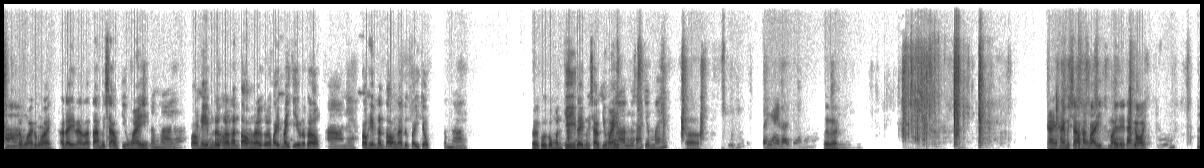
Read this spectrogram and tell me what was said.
à, đúng rồi đúng rồi. Ở đây là là 86 triệu mấy. Đúng rồi. Bảo hiểm được nó thanh toán được là bảy mấy triệu nữa phải không? À nè. Bảo hiểm thanh toán là được 70 đúng rồi. Rồi cuối cùng mình chi ở đây 16 triệu mấy? đúng rồi 16 triệu mấy. Ờ, để ngay đợi cho nó. Được rồi. Ngày 26 tháng 7 mới này tháng rồi. Ừ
